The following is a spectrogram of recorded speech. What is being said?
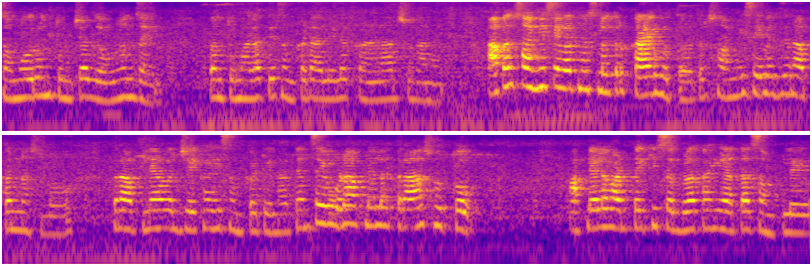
समोरून तुमच्या जवळून जाईल. पण तुम्हाला ते संकट आलेलं कळणार सुद्धा नाही. आपण स्वामी सेवत नसलो तर काय होतं? तर स्वामी सेवत जर आपण नसलो तर आपल्यावर जे काही संकट येणार त्यांचा एवढा आपल्याला त्रास होतो. आपल्याला वाटतं की सगळं काही आता संपले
